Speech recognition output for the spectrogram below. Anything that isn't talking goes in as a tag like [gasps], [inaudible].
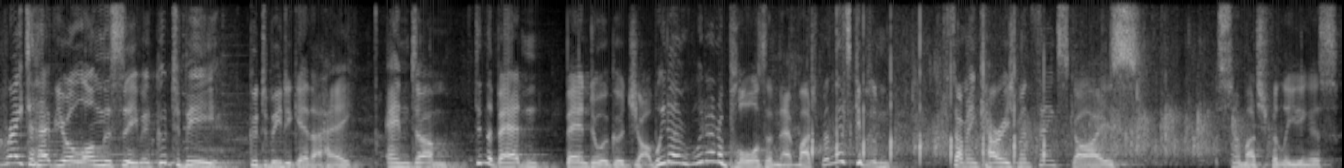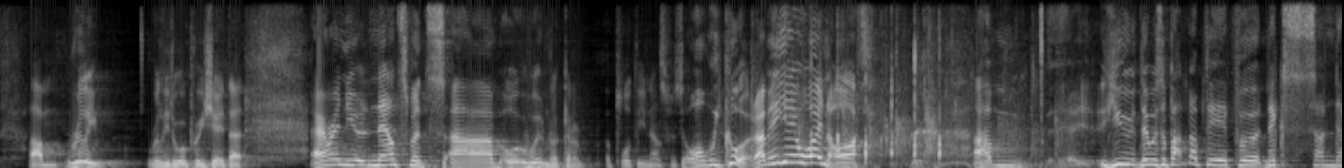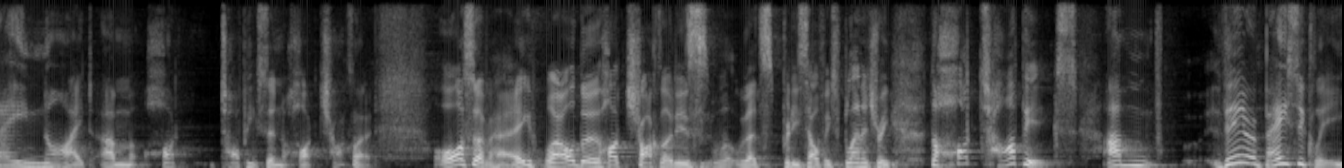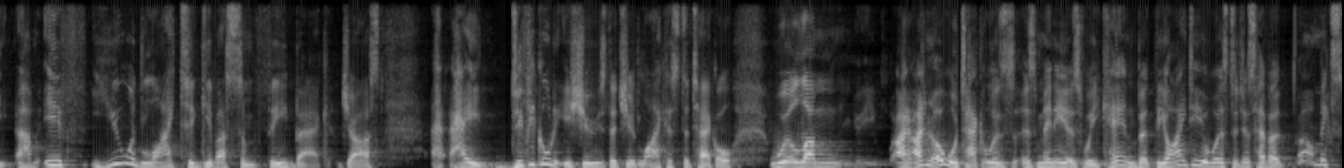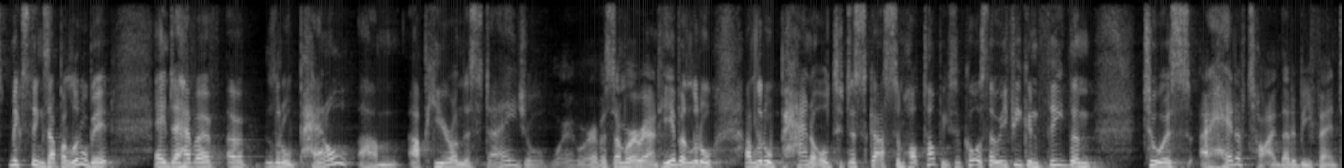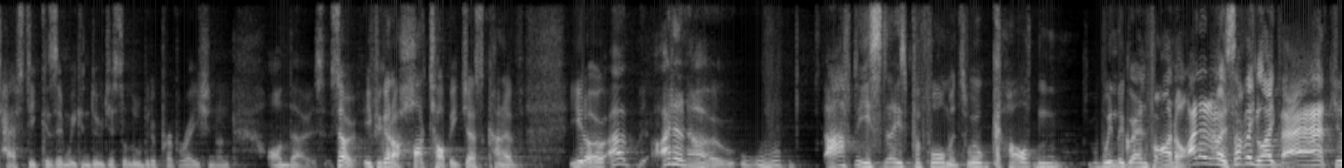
great to have you along this evening. Good to be good to be together, hey. And um, didn't the band band do a good job? We don't we don't applause them that much, but let's give them some encouragement. Thanks, guys, so much for leading us. Um, really, really do appreciate that. Aaron, your announcements. Um, or we're not going to applaud the announcements. Oh, we could. I mean, yeah, why not? Um, you, there was a button up there for next Sunday night. Um, hot topics and hot chocolate. Awesome, hey? Well, the hot chocolate is, well, that's pretty self explanatory. The hot topics, um, they're basically, um, if you would like to give us some feedback, just, hey, difficult issues that you'd like us to tackle, we'll, um, I, I, don't know, we'll tackle as, as many as we can, but the idea was to just have a, oh, mix, mix things up a little bit and to have a, a little panel um, up here on the stage or wherever, somewhere around here, but a little, a little panel to discuss some hot topics. Of course, though, if you can feed them to us ahead of time, that'd be fantastic because then we can do just a little bit of preparation on, on those. So if you've got a hot topic, just kind of, you know, uh, I don't know, after yesterday's performance, will Carlton win the grand final. I don't know, something like that.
